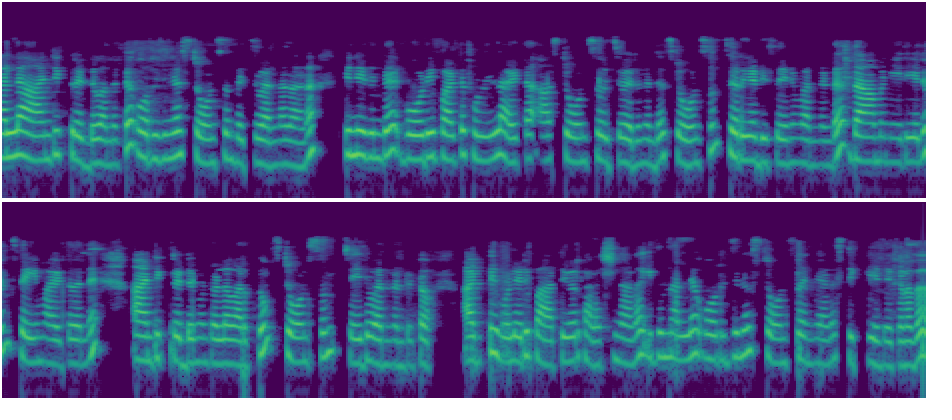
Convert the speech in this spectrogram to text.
നല്ല ആന്റിക് ത്രെഡ് വന്നിട്ട് ഒറിജിനൽ സ്റ്റോൺസും വെച്ച് വരുന്നതാണ് പിന്നെ ഇതിന്റെ ബോഡി പാർട്ട് ഫുൾ ആയിട്ട് ആ സ്റ്റോൺസ് വെച്ച് വരുന്നുണ്ട്. സ്റ്റോൺസും ചെറിയ ഡിസൈനും വരുന്നുണ്ട് ദാമനേരിയയിലും സെയിം ആയിട്ട് തന്നെ ആന്റിക് ത്രെഡ് കൊണ്ടുള്ള വർക്കും സ്റ്റോൺസും ചെയ്ത് വരുന്നുണ്ട് കേട്ടോ അടിപൊളി ഒരു പാർട്ടി വെയർ കളക്ഷൻ ആണ്. ഇത് നല്ല ഒറിജിനൽ സ്റ്റോൺസ് തന്നെയാണ് സ്റ്റിക്ക് ചെയ്തേക്കുന്നത്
